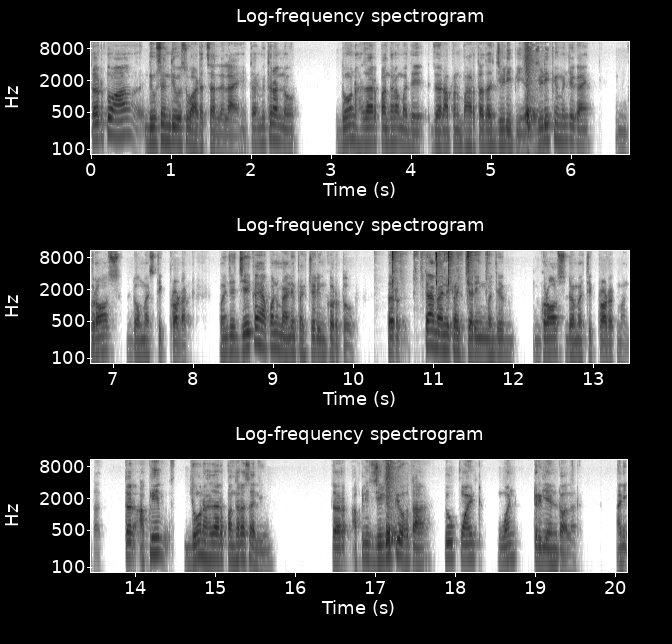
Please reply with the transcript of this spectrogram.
तर तो हा दिवसेंदिवस वाढत चाललेला आहे. तर मित्रांनो, दोन हजार पंधरामध्ये जर आपण भारताचा जी-डी-पी, जी-डी-पी म्हणजे काय? Gross domestic product. म्हणजे जे काही आपण मॅन्युफॅक्चरिंग करतो, तर त्या मॅन्युफॅक्चरिंग म्हणजे ग्रॉस डोमेस्टिक प्रॉडक्ट म्हणतात. तर आपली 2015 साली तर आपली जी-डी-पी होता $2.1 ट्रिलियन डॉलर आणि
